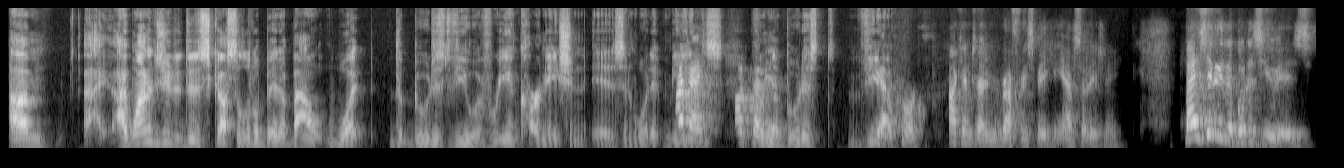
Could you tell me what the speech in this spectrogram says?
Um, I, I wanted you to discuss a little bit about what the Buddhist view of reincarnation is and what it means tell from the. Buddhist view. Yeah, of course. I can tell you, roughly speaking, absolutely. Basically, the Buddhist view is,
